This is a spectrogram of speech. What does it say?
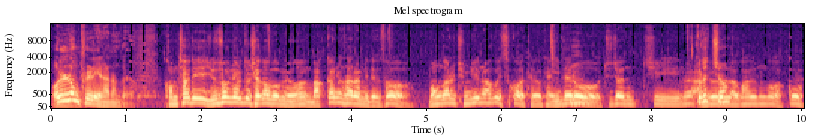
언론 플레이를 하는 거예요. 검찰이 윤석열도 제가 보면 막 가는 사람이 돼서 뭔가를 준비는 하고 있을 것 같아요. 그냥 이대로 주전치는 음. 그렇죠. 안 하려고 하는 것 같고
